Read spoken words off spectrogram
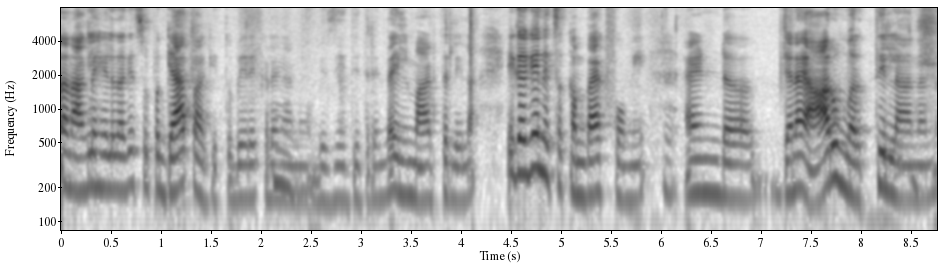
ನಾನು ಆಗಲೇ ಹೇಳಿದಾಗೆ ಸ್ವಲ್ಪ ಗ್ಯಾಪ್ ಆಗಿತ್ತು. ಬೇರೆ ಕಡೆ ನಾನು ಬ್ಯುಸಿ ಇದ್ದಿದ್ದರಿಂದ ಇಲ್ಲಿ ಮಾಡ್ತಿರ್ಲಿಲ್ಲ. ಈಗ again it's a come back for me and ಜನ ಯಾರೂ ಮರ್ತಿಲ್ಲ ನನ್ನ.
